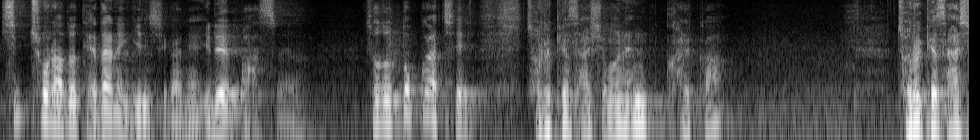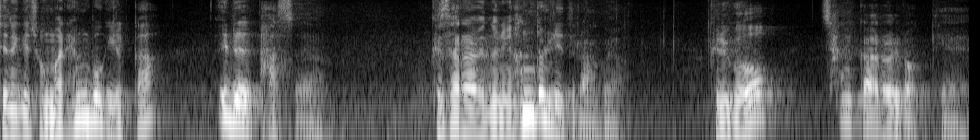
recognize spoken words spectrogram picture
10초라도 대단히 긴 시간이에요. 이래 봤어요. 저도 똑같이 저렇게 사시면 행복할까? 저렇게 사시는 게 정말 행복일까? 이래 봤어요. 그 사람의 눈이 흔들리더라고요. 그리고 창가로 이렇게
